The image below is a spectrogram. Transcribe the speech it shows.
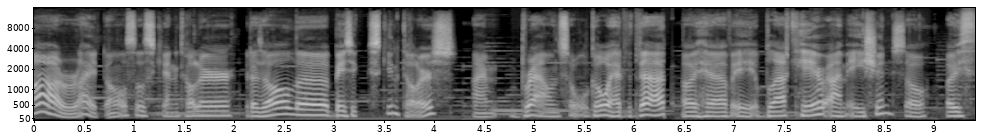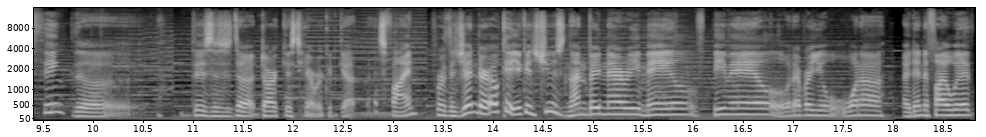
All right. Also, skin color. It has all the basic skin colors. I'm brown, so we'll go ahead with that. I have a black hair. I'm Asian, so I think the this is the darkest hair we could get. That's fine. For the gender, okay, you can choose non-binary, male, female, whatever you wanna identify with.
